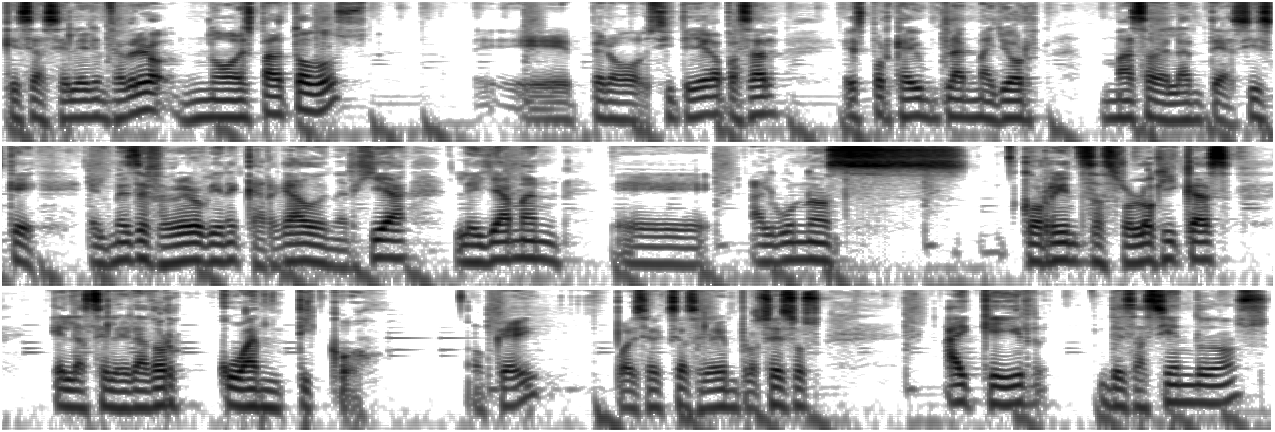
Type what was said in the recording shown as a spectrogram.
que se acelere en febrero. No es para todos, eh, pero si te llega a pasar es porque hay un plan mayor más adelante. Así es que el mes de febrero viene cargado de energía. Le llaman eh, algunas corrientes astrológicas el acelerador cuántico. ¿Ok? Puede ser que se aceleren procesos. Hay que ir deshaciéndonos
